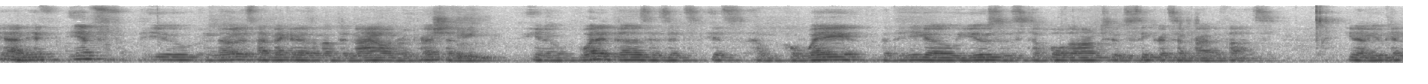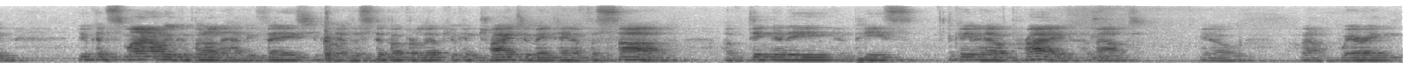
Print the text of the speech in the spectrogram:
Yeah, and if, if you notice that mechanism of denial and repression, you know, what it does is it's, it's a, a way that the ego uses to hold on to secrets and private thoughts. You know, you can, you can smile, you can put on a happy face, you can have the stiff upper lip, you can try to maintain a facade of dignity and peace. You can even have a pride about, you know, about wearing,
